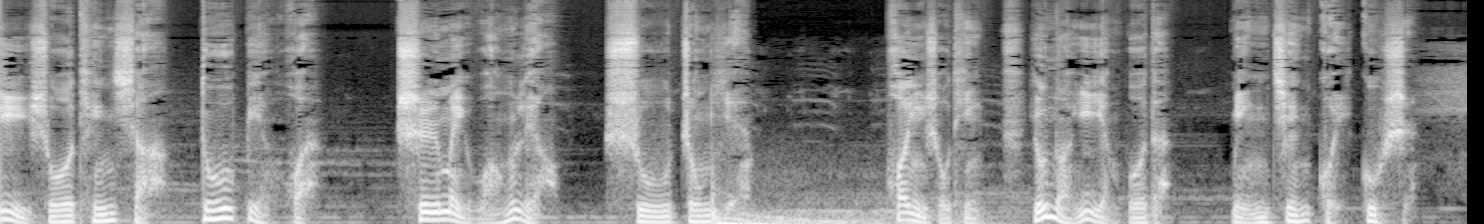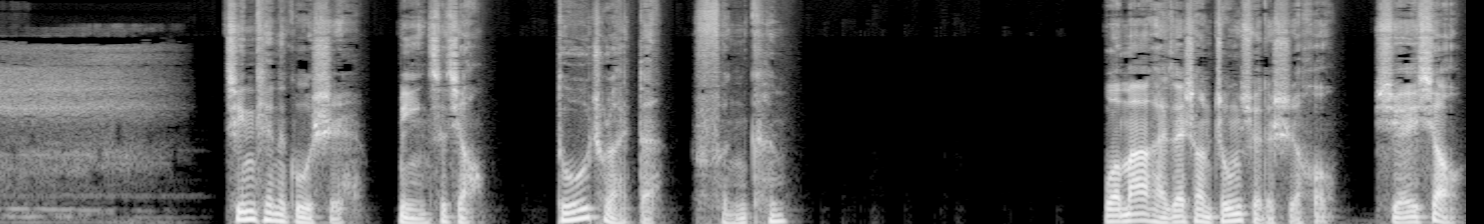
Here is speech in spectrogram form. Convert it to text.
细说天下多变幻，魑魅魍魉书中言。欢迎收听由暖玉演播的民间鬼故事。今天的故事名字叫《多出来的坟坑》。我妈还在上中学的时候，学校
